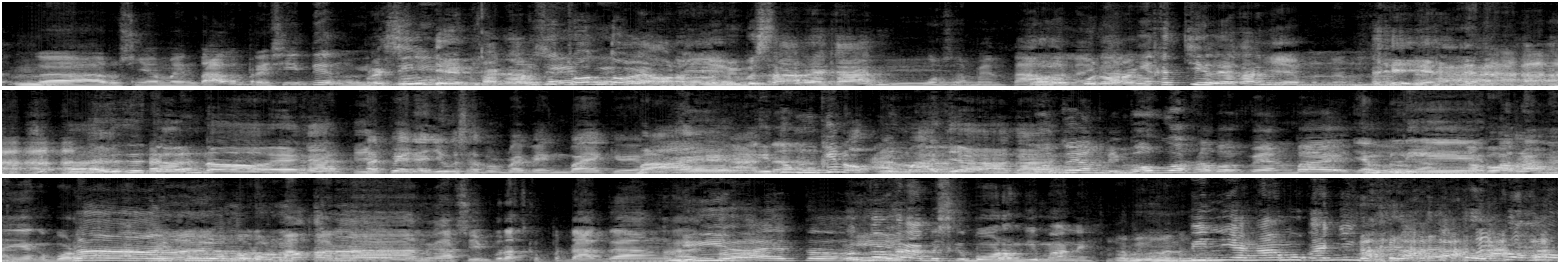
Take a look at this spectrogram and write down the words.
nggak harusnya main tangan presiden loh. Presiden Ini kan harusnya contoh ya orang Iya, lebih benar. besar ya kan. Nggak usah mental. Walaupun orangnya kecil ya kan. Iya, benar, benar. Iya. Harusnya contoh ya kan. Tapi ada juga satu PP yang baik ya. Baik, itu mungkin oknum Ada. aja kan. Tuh yang di Bogor sama PP yang baik. Yang beli ngeborong. makanan, yang ngeborong. Nah, itu yang ngeborong makanan. ngasih beras ke pedagang. Nah, Iya. itu. Lo tau Iya. nggak abis keborong gimana? Tapi gimana? Bini yang ngamuk anjing. Goblok lo.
